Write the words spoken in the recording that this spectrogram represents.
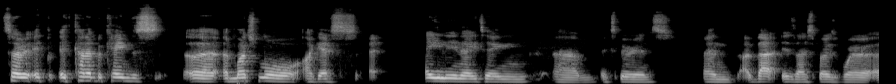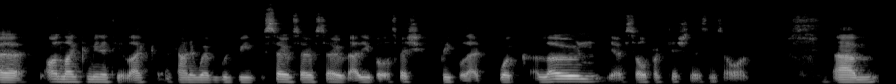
so it, it kind of became this uh, a much more i guess alienating um, experience and that is i suppose where a online community like accounting web would be so so so valuable especially for people that work alone you know sole practitioners and so on um,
